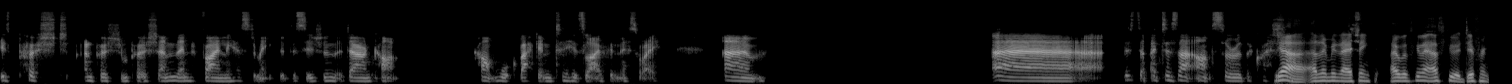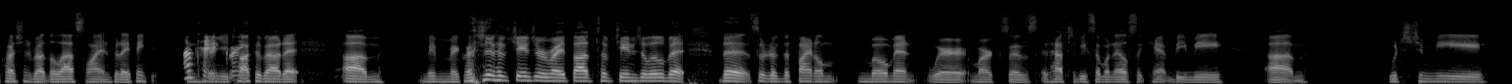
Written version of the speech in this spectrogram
is pushed and pushed and pushed, and then finally has to make the decision that Darren can't can't walk back into his life in this way. Um, uh, does that answer the question? Yeah, and I mean, I think I was going to ask you a different question about the last line, but I think okay, when you great. talk about it, um, maybe my question has changed or my thoughts have changed a little bit. The sort of the final moment where Mark says it has to be someone else, it can't be me, um, which to me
